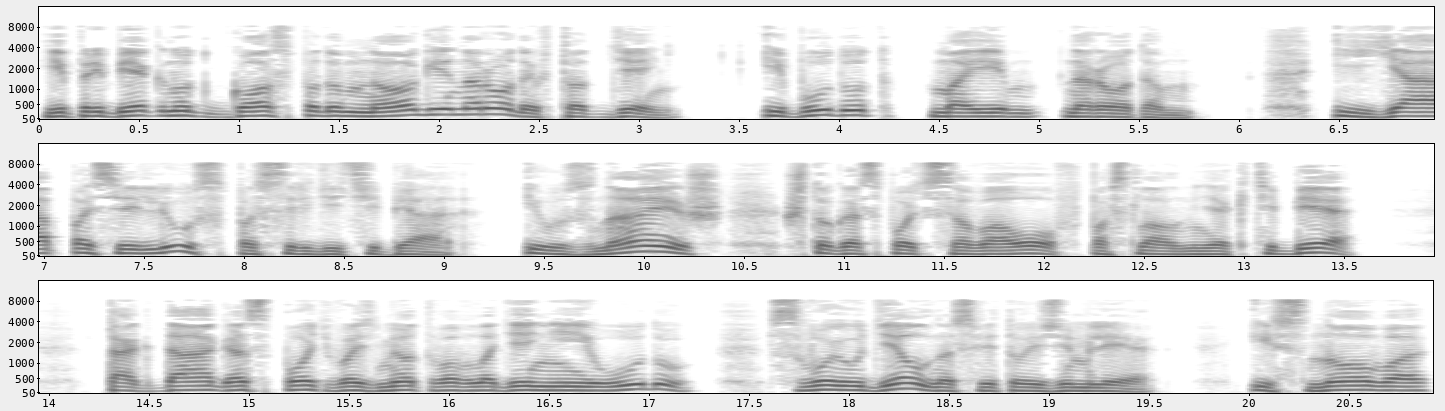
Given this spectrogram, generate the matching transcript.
«И прибегнут к Господу многие народы в тот день, и будут моим народом. И я поселюсь посреди тебя, и узнаешь, что Господь Саваоф послал меня к тебе. Тогда Господь возьмет во владение Иуду свой удел на святой земле, и снова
